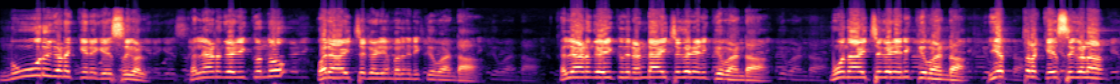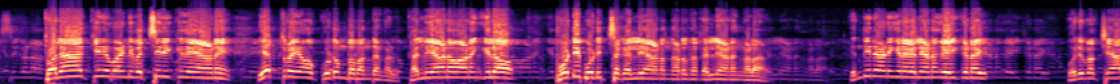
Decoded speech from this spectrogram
നൂറുകണക്കിന് കേസുകൾ. കല്യാണം കഴിക്കുന്നു ഒരാഴ്ച കഴിയുമ്പോൾ എനിക്ക് വേണ്ട. കല്യാണം കഴിക്കുന്നു രണ്ടാഴ്ച കഴിഞ്ഞ് എനിക്ക് വേണ്ട. മൂന്നാഴ്ച കഴിഞ്ഞ് എനിക്ക് വേണ്ട. എത്ര കേസുകളാണ് ത്വലാക്കിന് വേണ്ടി വെച്ചിരിക്കുകയാണ് എത്രയോ കുടുംബ ബന്ധങ്ങൾ. കല്യാണമാണെങ്കിലോ പൊടി പൊടിച്ച കല്യാണം നടന്ന കല്യാണങ്ങളാണ്. എന്തിനാണ് ഇങ്ങനെ കല്യാണം കഴിക്കണേ? ഒരുപക്ഷെ ആ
